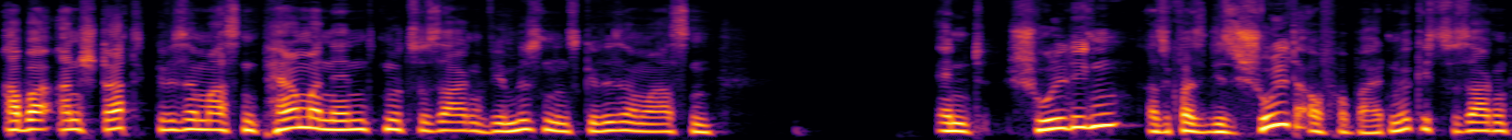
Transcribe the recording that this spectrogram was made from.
Aber anstatt gewissermaßen permanent nur zu sagen, wir müssen uns gewissermaßen entschuldigen, also quasi diese Schuld aufarbeiten, wirklich zu sagen,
